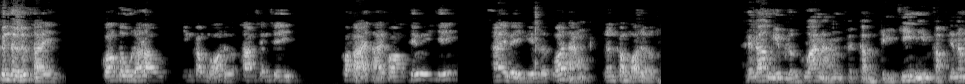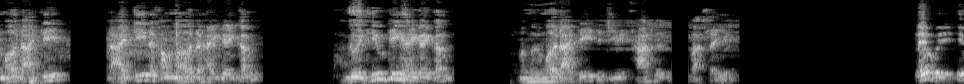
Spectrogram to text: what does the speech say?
Kính thưa Đức Thầy, con tu đã lâu nhưng không bỏ được tham sân si. Có phải tại con thiếu ý chí hay vì nghiệp lực quá nặng nên không bỏ được? Cái đó nghiệp lực quá nặng phải cần trì trí niệm Phật cho nó mở đại trí. Đại trí nó không mở rồi hay gây cấn. Người thiếu trí hay gây cấn. Mà người mở đại trí thì chỉ biết tha thứ và xây dựng. Nếu vì thiếu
